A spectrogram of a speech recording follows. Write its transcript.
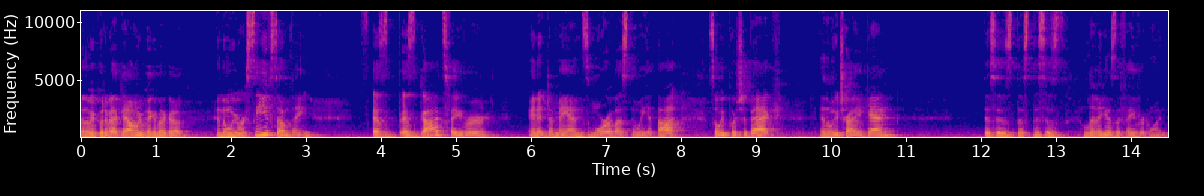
And then we put it back down and we pick it back up. And then we receive something as, as God's favor, and it demands more of us than we had thought. So we push it back, and then we try again. This is, this, this is living as the favored one.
